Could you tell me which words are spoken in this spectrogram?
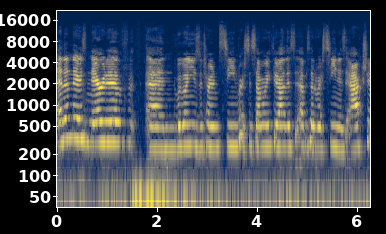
and then there's narrative, and we're going to use the term scene versus summary throughout this episode, where scene is action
